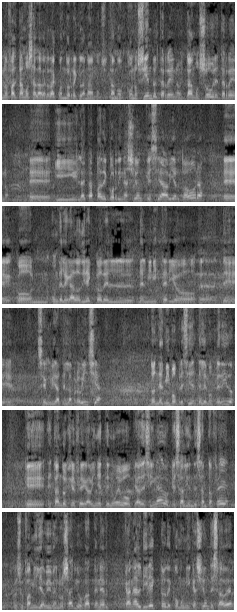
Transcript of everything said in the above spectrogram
no faltamos a la verdad cuando reclamamos. Estamos conociendo el terreno, estamos sobre terreno y la etapa de coordinación que se ha abierto ahora con un delegado directo del, del Ministerio de Seguridad en la provincia, donde el mismo presidente le hemos pedido que estando el jefe de gabinete nuevo que ha designado, que es alguien de Santa Fe, que su familia vive en Rosario, va a tener canal directo de comunicación, de saber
